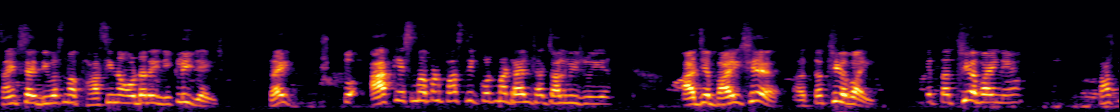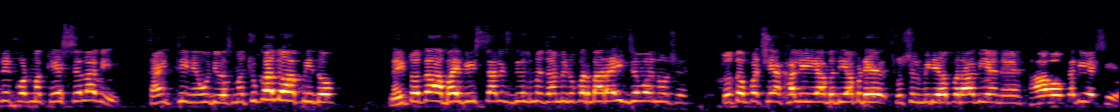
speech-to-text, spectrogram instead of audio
સાઈઠ સાઈઠ દિવસમાં ફાંસીના ઓર્ડર એ નીકળી જાય છે. રાઈટ તો આ કેસમાં પણ ફાસ્ટ ટ્રેક કોર્ટમાં ટ્રાયલ ચાલવી જોઈએ. આ જે ભાઈ છે તથ્યભાઈ, એ તથ્યભાઈને ફાસ્ટ ટ્રેક કોર્ટમાં કેસ ચલાવી સાહીઠથી નેવું દિવસમાં ચુકાદો આપી દો. નહીં તો આ ભાઈ વીસ ચાલીસ દિવસમાં જામીન ઉપર બહાર આવી જવાનો છે. તો તો પછી આ ખાલી આ બધી આપણે સોશિયલ મીડિયા ઉપર આવીએ ને હા હો કરીએ છીએ.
